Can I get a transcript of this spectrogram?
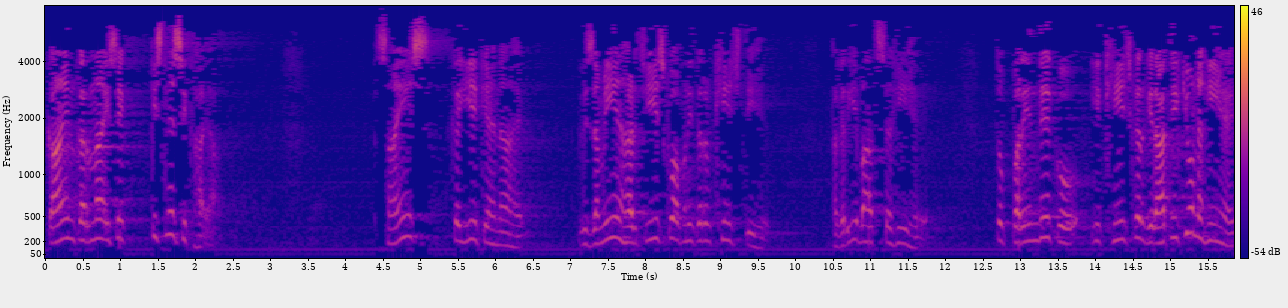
قائم کرنا اسے کس نے سکھایا؟ سائنس کا یہ کہنا ہے کہ زمین ہر چیز کو اپنی طرف کھینچتی ہے۔ اگر یہ بات صحیح ہے، تو پرندے کو یہ کھینچ کر گراتی کیوں نہیں ہے؟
